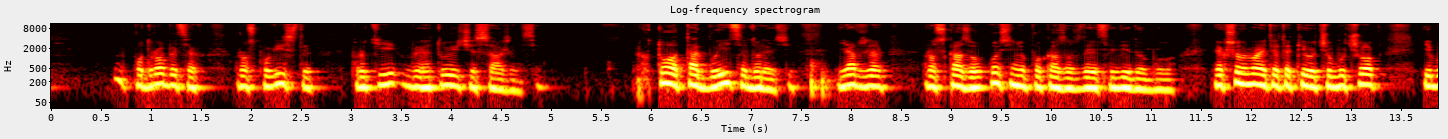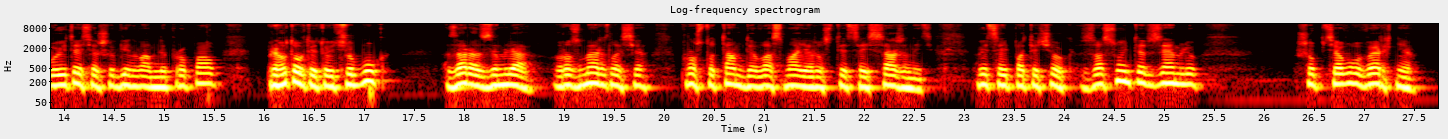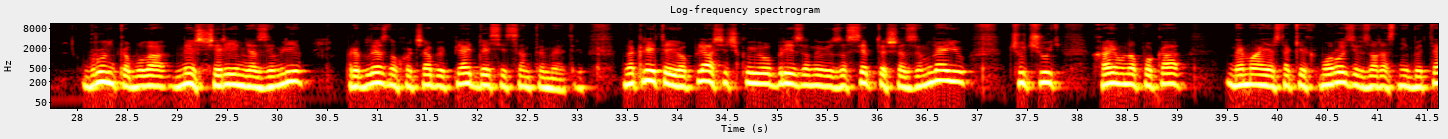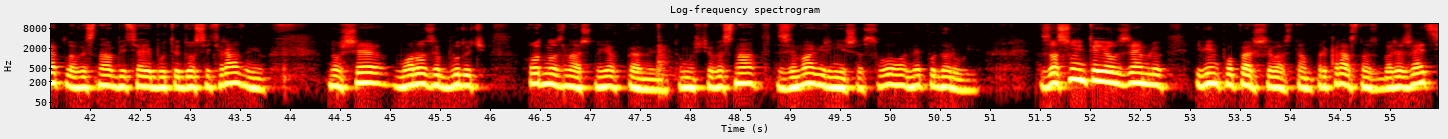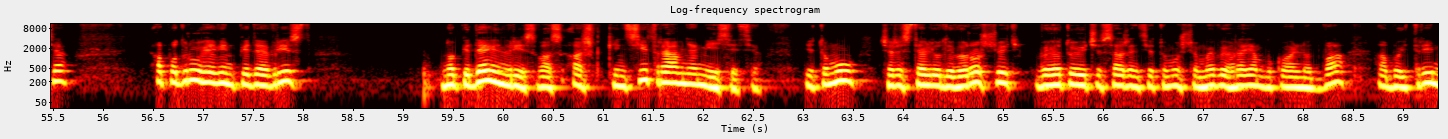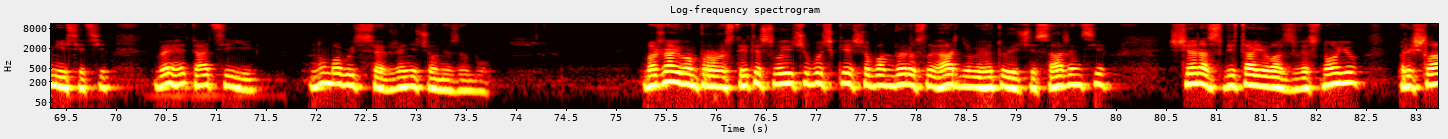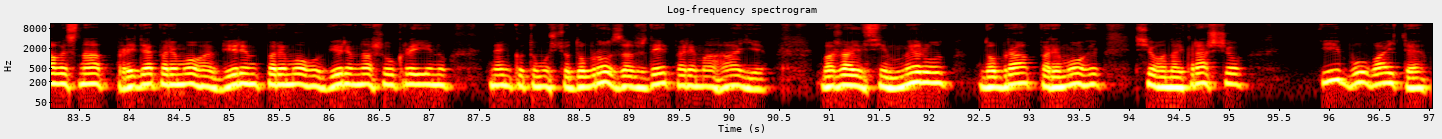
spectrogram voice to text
в подробицях розповісти про ті вегетуючі саджанці. Хто так боїться, до речі, я вже розказував осінню, показував, здається, відео було. Якщо ви маєте такий от чобучок і боїтеся, щоб він вам не пропав, приготовте той чобук. Зараз земля розмерзлася, просто там, де у вас має рости цей саджанець, ви цей патичок засуньте в землю, щоб ця верхня брунька була нижче рівня землі, приблизно хоча б 5-10 см. Накрийте його пляшечкою обрізаною, засипте ще землею чуть-чуть, хай воно поки немає таких морозів, зараз ніби тепла, весна обіцяє бути досить раною, але ще морози будуть однозначно, я впевнений, тому що весна, зима вірніше, свого не подарує. Засуньте його в землю, і він, по-перше, вас там прекрасно збережеться, а по-друге, він піде в ріст. Ну, піде він в ріст у вас аж в кінці травня місяця. І тому через те люди вирощують, вегетуючи саджанці, тому що ми виграємо буквально 2 або й 3 місяці вегетації. Ну, мабуть, все, вже нічого не забув. Бажаю вам проростити свої чубочки, щоб вам виросли гарні вегетуючі саджанці. Ще раз вітаю вас з весною. Прийшла весна, прийде перемога. Віримо в перемогу, віримо в нашу Україну ненько, тому що добро завжди перемагає. Бажаю всім миру, добра, перемоги, всього найкращого і бувайте!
